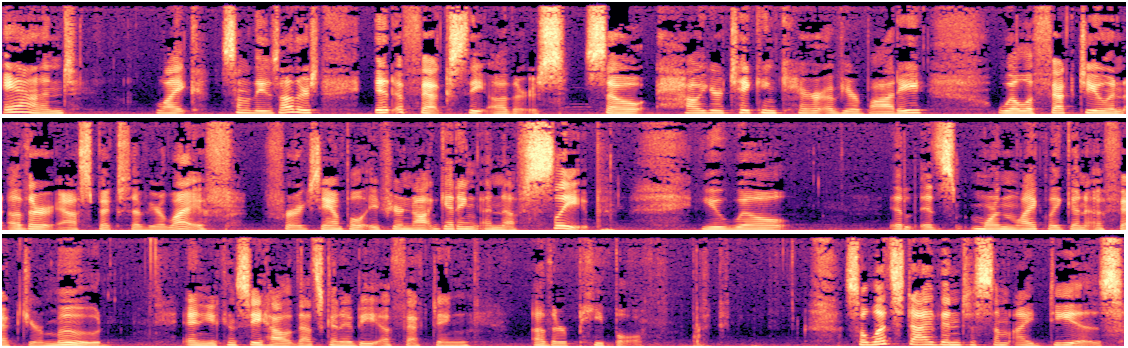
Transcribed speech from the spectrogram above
And like some of these others, it affects the others. So, how you're taking care of your body will affect you in other aspects of your life. For example, if you're not getting enough sleep, you will it, it's more than likely going to affect your mood. And you can see how that's going to be affecting other people. So let's dive into some ideas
